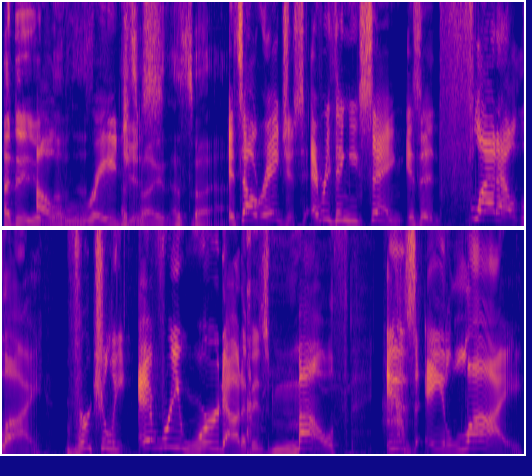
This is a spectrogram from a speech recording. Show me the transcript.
I knew you'd love this. outrageous. That's why. That's why. It's outrageous. Everything he's saying is a flat out lie. Virtually every word out of his mouth is a lie.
